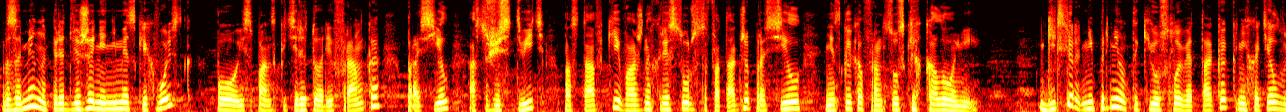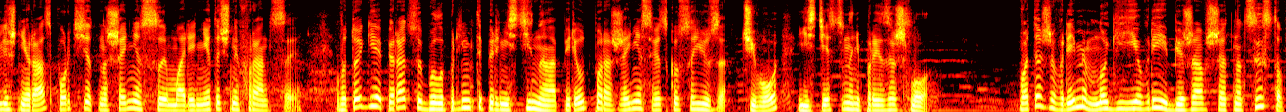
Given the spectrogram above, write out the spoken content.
Взамен на передвижение немецких войск по испанской территории Франко просил осуществить поставки важных ресурсов, а также просил несколько французских колоний. Гитлер не принял такие условия, так как не хотел в лишний раз портить отношения с марионеточной Францией. В итоге операцию было принято перенести на период поражения Советского Союза, чего, естественно, не произошло. В это же время многие евреи, бежавшие от нацистов,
